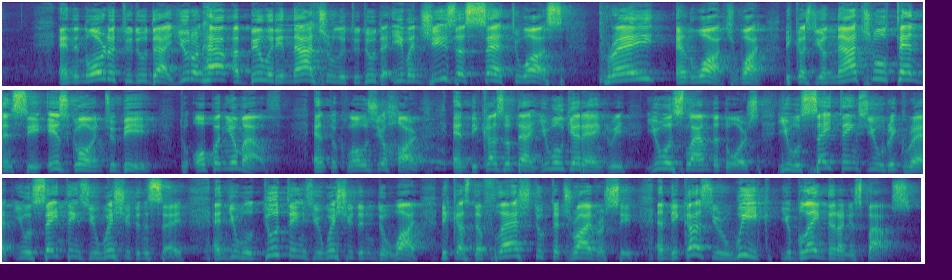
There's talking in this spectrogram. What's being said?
And in order to do that, you don't have ability naturally to do that. Even Jesus said to us, pray and watch. Why? Because your natural tendency is going to be to open your mouth and to close your heart. And because of that, you will get angry, you will slam the doors, you will say things you regret, you will say things you wish you didn't say, and you will do things you wish you didn't do. Why? Because the flesh took the driver's seat, and because you're weak, you blamed it on your spouse.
